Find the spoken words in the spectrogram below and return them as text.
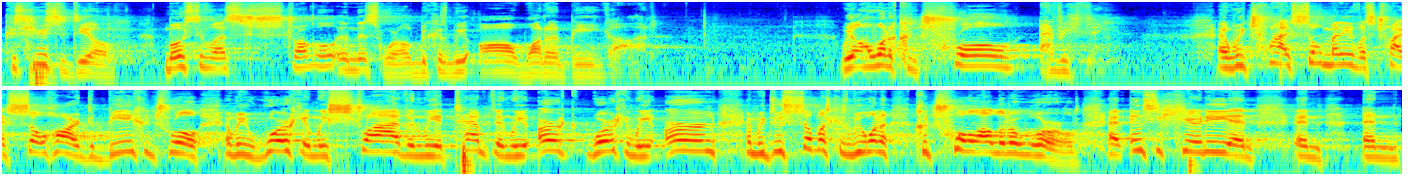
Because here's the deal most of us struggle in this world because we all want to be God. We all want to control everything. And we try, so many of us try so hard to be in control, and we work and we strive and we attempt and we work and we earn and we do so much because we want to control our little world. And insecurity and, and, and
